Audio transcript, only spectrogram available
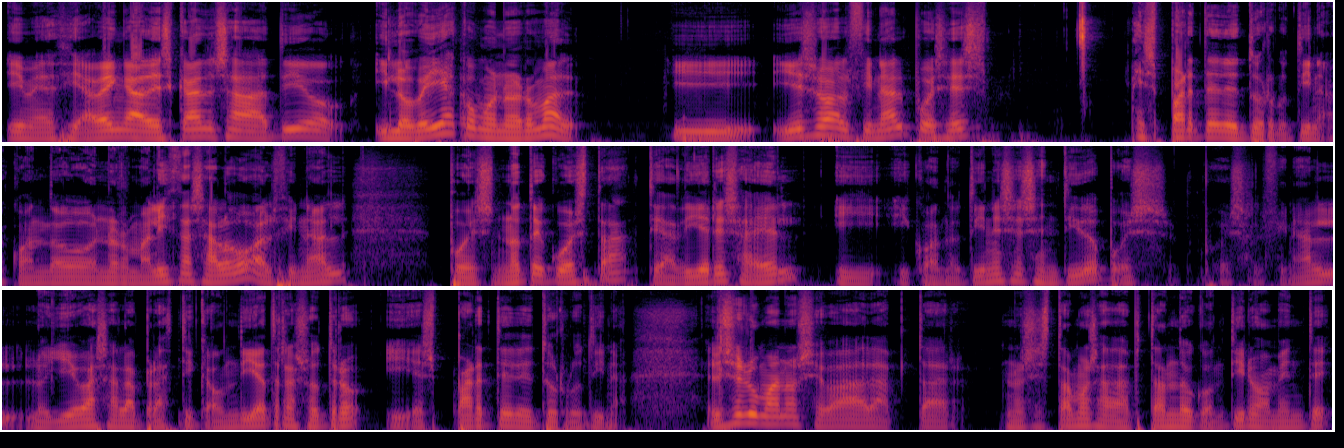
Y me decía, venga, descansa, tío. Y lo veía como normal. Y, eso al final, pues es, es parte de tu rutina. Cuando normalizas algo, al final, pues no te cuesta, te adhieres a él y, cuando tiene ese sentido, pues, pues al final lo llevas a la práctica un día tras otro y es parte de tu rutina. El ser humano se va a adaptar, nos estamos adaptando continuamente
